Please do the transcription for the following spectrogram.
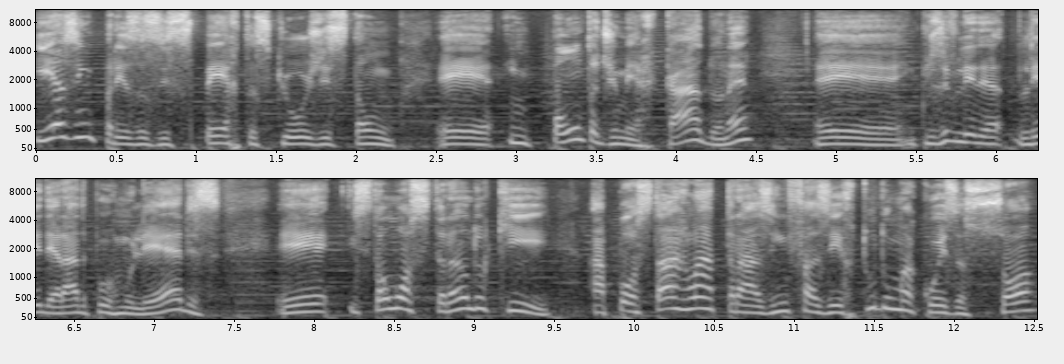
E as empresas espertas que hoje estão é, em ponta de mercado, né? É, inclusive liderado por mulheres, é, estão mostrando que apostar lá atrás em fazer tudo uma coisa só,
